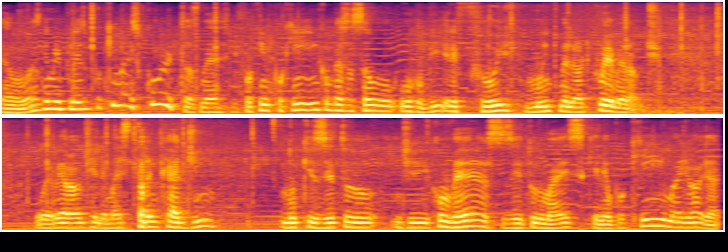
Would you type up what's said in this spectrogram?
é, umas gameplays um pouquinho mais curtas, né? De pouquinho em pouquinho, em compensação o, o Ruby ele flui muito melhor que o Emerald. O Emerald ele é mais trancadinho no quesito de conversas e tudo mais, que ele é um pouquinho mais devagar.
